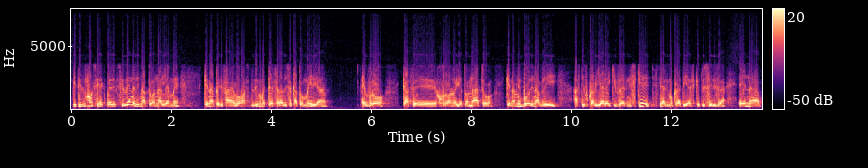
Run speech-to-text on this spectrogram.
για τη δημόσια εκπαίδευση. Δεν είναι δυνατόν να λέμε και να περηφανευόμαστε ότι δίνουμε 4 δισεκατομμύρια ευρώ κάθε χρόνο για το ΝΑΤΟ και να μην μπορεί να βρει αυτή η φουκαριάρα η κυβέρνηση και της Νέας Δημοκρατίας και του ΣΥΡΙΖΑ ένα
